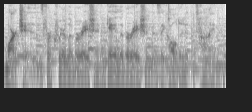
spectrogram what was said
marches for queer liberation, gay liberation as they called it at the time.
